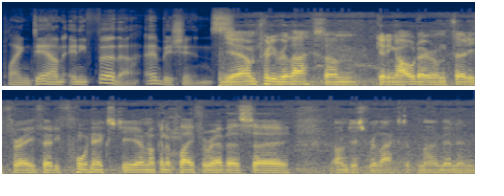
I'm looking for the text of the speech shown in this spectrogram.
playing down any further ambitions. Yeah, I'm pretty relaxed. I'm getting older. I'm 33, 34 next year. I'm not going to play forever, so I'm just relaxed at the moment. And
